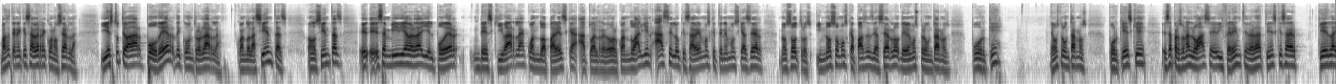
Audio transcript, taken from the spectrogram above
Vas a tener que saber reconocerla. Y esto te va a dar poder de controlarla. Cuando la sientas, cuando sientas esa envidia, ¿verdad? Y el poder de esquivarla cuando aparezca a tu alrededor. Cuando alguien hace lo que sabemos que tenemos que hacer nosotros y no somos capaces de hacerlo, debemos preguntarnos, ¿por qué? Debemos preguntarnos, ¿por qué es que esa persona lo hace diferente, verdad? Tienes que saber qué es la,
